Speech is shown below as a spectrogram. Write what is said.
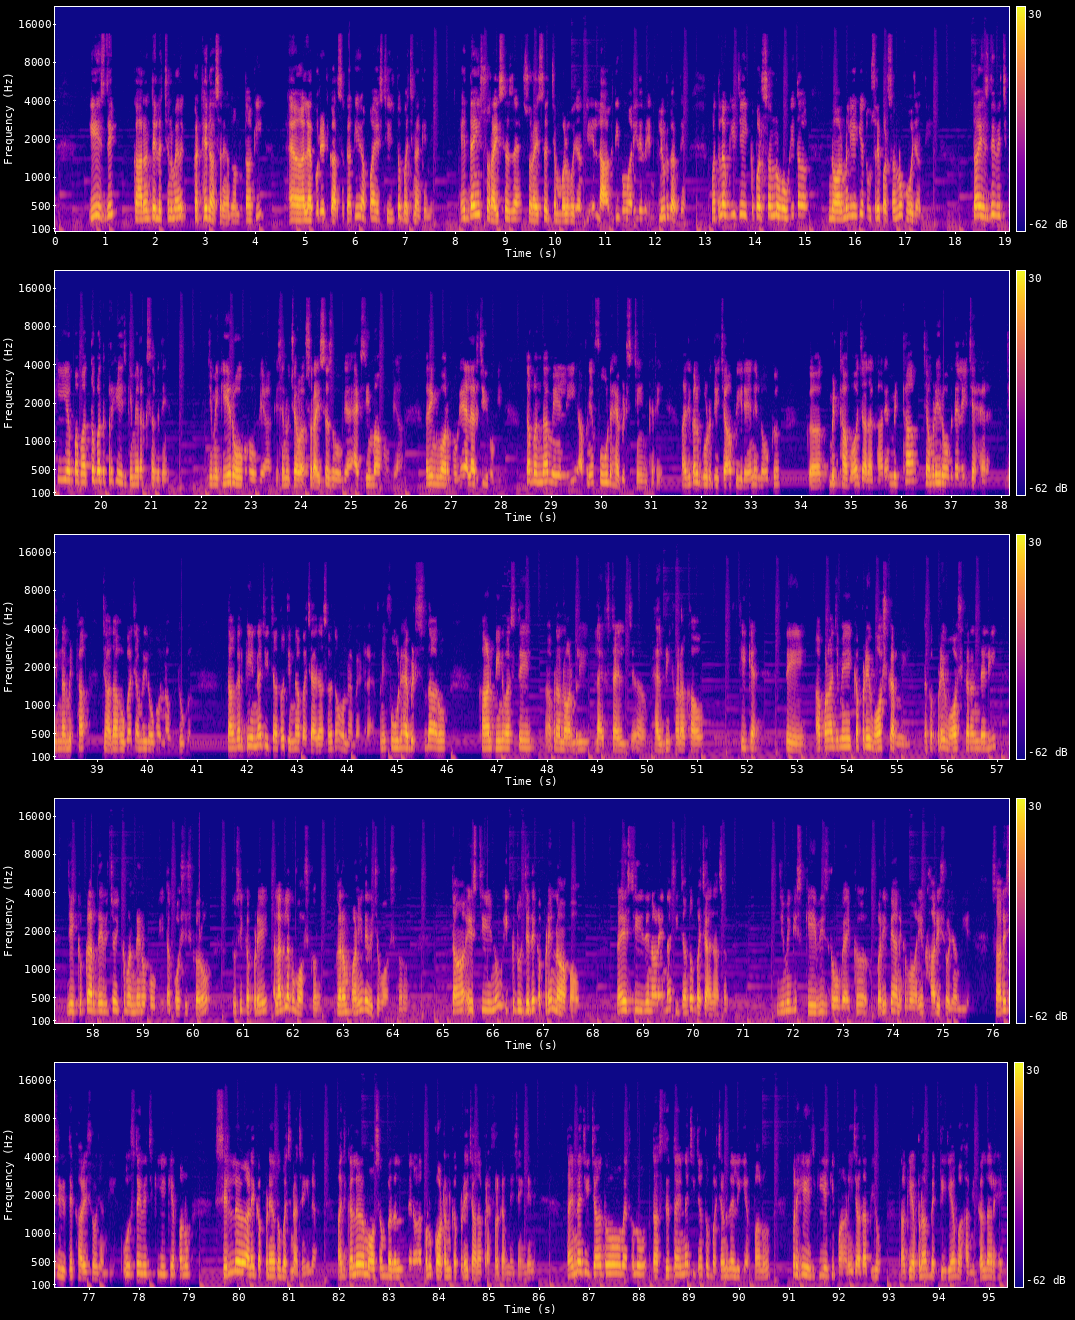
ਇਹ ਇਸ ਦੇ ਕਾਰਨ ਤੇ ਲੱਛਣ ਮੈਂ ਇਕੱਠੇ ਦੱਸ ਰਿਹਾ ਤੁਹਾਨੂੰ, ਤਾਂ ਕਿ ਐਲੈਬੋਰੇਟ ਕਰ ਸਕਾਂ ਕਿ ਆਪਾਂ ਇਸ ਚੀਜ਼ ਤੋਂ ਬਚਣਾ ਕਿਵੇਂ। ਇਦਾਂ ਹੀ ਸੋਰਾਇਸਿਸ ਹੈ ਸੋਰਾਇਸਿਸ ਚੰਬਲ ਹੋ ਜਾਂਦੀ ਹੈ, ਇਹ ਲਾਗ ਦੀ ਬਿਮਾਰੀ ਦੇ ਵਿੱਚ ਇਨਕਲੂਡ ਕਰਦੇ ਆ। ਮਤਲਬ ਕਿ ਜੇ ਇੱਕ ਪਰਸਨ ਨੂੰ ਹੋਗੀ ਤਾਂ ਨਾਰਮਲੀ ਹੈ ਕਿ ਦੂਸਰੇ ਪਰਸਨ ਨੂੰ ਹੋ ਜਾਂਦੀ ਹੈ। ਤਾਂ ਇਸ ਦੇ ਵਿੱਚ ਕੀ ਆਪਾਂ ਵੱਧ ਤੋਂ ਵੱਧ ਪਰਹੇਜ਼ ਕਿਵੇਂ ਰੱਖ ਸਕਦੇ ਹਾਂ? ਜਿਵੇਂ ਕਿ ਇਹ ਰੋਗ ਹੋ ਗਿਆ, ਕਿਸੇ ਨੂੰ ਸੋਰਾਇਸਿਸ ਹੋ ਗਿਆ ਐਕਜ਼ੀਮਾ ਹੋ ਗਿਆ ਰਿੰਗ ਵਾਰਮ ਹੋ ਗਿਆ, ਐਲਰਜੀ ਹੋ ਗਈ, ਤਾਂ ਬੰਦਾ ਮੇਨਲੀ ਆਪਣੀਆਂ ਫੂਡ ਹੈਬਿਟਸ ਚੇਂਜ ਕਰੇ। ਅੱਜ ਕੱਲ ਗੁੜ ਦੀ ਚਾਹ ਪੀ ਰਹੇ ਨੇ ਲੋਕ ਮਿੱਠਾ ਬਹੁਤ ਜ਼ਿਆਦਾ ਖਾ ਰਹੇ ਮਿੱਠਾ ਚਮੜੀ ਰੋਗ ਦੇ ਲਈ ਜ਼ਹਿਰ ਹੈ। ਜਿੰਨਾ ਮਿੱਠਾ ਜ਼ਿਆਦਾ ਹੋਊਗਾ, ਚਮੜੀ ਰੋਗ ਉਹਨਾਂ ਵਧੂਗਾ। ਤਾਂ ਕਰਕੇ ਇਹਨਾਂ ਚੀਜ਼ਾਂ ਤੋਂ ਜਿੰਨਾ ਬਚਿਆ ਜਾ ਸਕਦਾ ਉਹਨਾਂ ਬੈਟਰ ਹੈ। ਆਪਣੀ ਫੂਡ ਹੈਬਿਟਸ ਸੁਧਾਰੋ, ਖਾਣ ਪੀਣ ਵਾਸਤੇ ਆਪਣਾ ਨਾਰਮਲੀ ਲਾਈਫ ਸਟਾਈਲ ਚ ਹੈਲਦੀ ਖਾਣਾ ਖਾਓ, ਠੀਕ ਹੈ। ਤੇ ਆਪਣਾ ਜਿਵੇਂ ਕੱਪੜੇ ਵਾਸ਼ ਕਰਨੇ, ਤਾਂ ਕੱਪੜੇ ਵਾਸ਼ ਕਰਨ ਦੇ ਲਈ ਜੇ ਇੱਕ ਘਰ ਦੇ ਵਿੱਚੋਂ ਇੱਕ ਬੰਦੇ ਨੂੰ ਹੋਗੀ ਤਾਂ ਕੋਸ਼ਿਸ਼ ਕਰੋ, ਤੁਸੀਂ ਕੱਪੜੇ ਅਲੱਗ-ਅਲੱਗ ਵਾਸ਼ ਕਰੋ, ਗਰਮ ਪਾਣੀ ਦੇ ਵਿੱਚ ਵਾਸ਼ ਕਰੋ। ਤਾਂ ਇਸ ਚੀਜ਼ ਨੂੰ ਇੱਕ ਦੂਜੇ ਦੇ ਕੱਪੜੇ ਨਾ ਪਾਓ। ਤਾਂ ਇਸ ਚੀਜ਼ ਦੇ ਨਾਲ ਇਹਨਾਂ ਚੀਜ਼ਾਂ ਤੋਂ ਬਚਿਆ ਜਾ ਸਕਦਾ। ਜਿਵੇਂ ਕਿ ਸਕੇਵੀਜ਼ ਰੋਗ ਹੈ, ਇੱਕ ਬੜੀ ਭਿਆਨਕ ਬਿਮਾਰੀ ਹੈ, ਖਾਰਿਸ਼ ਹੋ ਜਾਂਦੀ ਹੈ, ਸਾਰੇ ਸਰੀਰ ਤੇ ਖਾਰਿਸ਼ ਹੋ ਜਾਂਦੀ ਹੈ। ਉਸ ਦੇ ਵਿੱਚ ਕੀ ਹੈ ਕਿ ਆਪਾਂ ਨੂੰ ਸਿੱਲ ਵਾਲੇ ਕੱਪੜਿਆਂ ਤੋਂ ਬਚਣਾ ਚਾਹੀਦਾ। ਅੱਜ ਕੱਲ ਮੌਸਮ ਬਦਲਣ ਦੇ ਨਾਲ ਆਪਾਂ ਨੂੰ ਕਾਟਨ ਕੱਪੜੇ ਜ਼ਿਆਦਾ ਪ੍ਰੈਫਰ ਕਰਨੇ ਚਾਹੀਦੇ ਨੇ। ਤਾਂ ਇਹਨਾਂ ਚੀਜ਼ਾਂ ਤੋਂ ਮੈਂ ਤੁਹਾਨੂੰ ਦੱਸ ਦਿੱਤਾ, ਇਹਨਾਂ ਚੀਜ਼ਾਂ ਤੋਂ ਬਚਣ ਦੇ ਲਈ ਆਪਾਂ ਨੂੰ ਪਰਹੇਜ਼ ਕੀ ਹੈ ਕਿ ਪਾਣੀ ਜ਼ਿਆਦਾ ਪੀਓ, ਤਾਂ ਕਿ ਆਪਣਾ ਬੈਕਟੀਰੀਆ ਬਾਹਰ ਨਿਕਲਦਾ ਰਹੇ।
